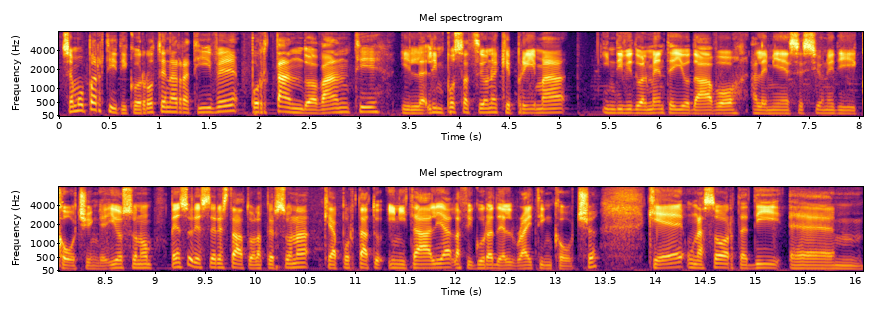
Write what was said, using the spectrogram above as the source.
Siamo partiti con rotte narrative portando avanti il, l'impostazione che prima individualmente io davo alle mie sessioni di coaching. Io sono, penso di essere stato la persona che ha portato in Italia la figura del writing coach, che è una sorta di... Ehm,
